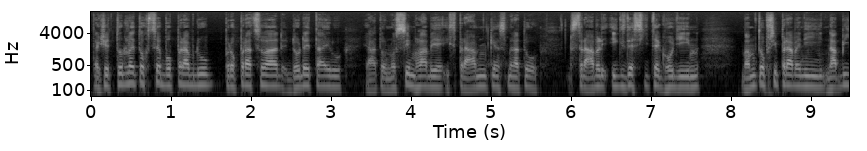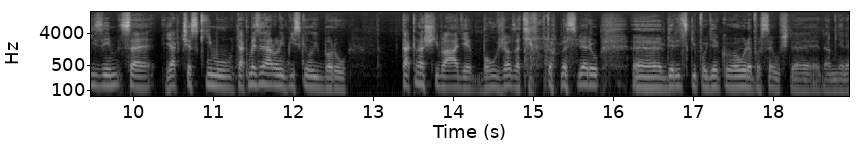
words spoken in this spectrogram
Takže tohle to chce opravdu propracovat do detailu. Já to nosím v hlavě, i s právníkem jsme na to strávili x desítek hodin. Mám to připravený, nabízím se jak českému, tak Mezinárodnímu olympijskému výboru, tak naší vládě bohužel zatím v tomhle směru eh, vždycky poděkují, nebo se už ne, na mě ne,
